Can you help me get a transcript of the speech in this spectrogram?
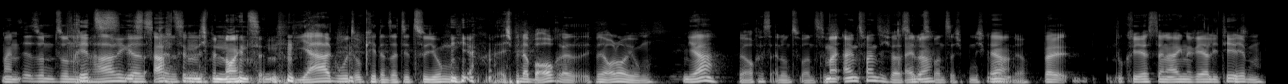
Mein ist ja so ein, so ein Fritz haariger. ist 18 und ich bin 19. Ja, gut, okay, dann seid ihr zu jung. Ja. Ich bin aber auch, äh, ich bin ja auch noch jung. ja, Ich bin auch erst 21. du meinst 21 warst du, 21 bin ich geworden, Ja, ja. weil du kreierst deine eigene Realität. Eben.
